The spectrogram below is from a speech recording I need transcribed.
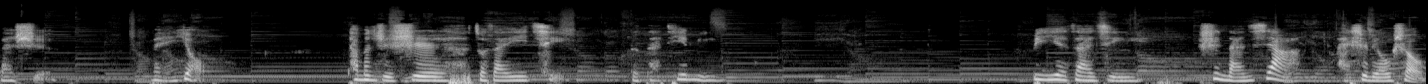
但是，没有，他们只是坐在一起，等待天明。毕业在即，是南下还是留守？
